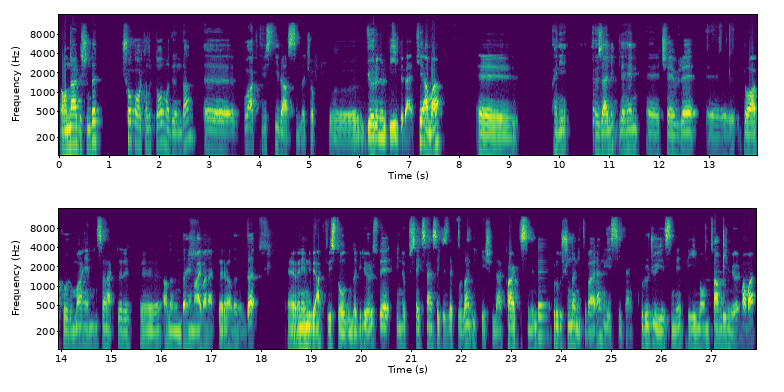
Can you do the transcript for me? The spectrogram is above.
Onlar dışında çok ortalıkta olmadığından e, bu aktivistliği de aslında çok e, görünür değildi belki ama e, hani özellikle hem e, çevre, e, doğa koruma hem insan hakları e, alanında hem hayvan hakları alanında e, önemli bir aktivist olduğunu da biliyoruz ve 1988'de kurulan İlk Yeşiller Partisi'nin de kuruluşundan itibaren üyesiydi. Yani kurucu üyesini değil mi onu tam bilmiyorum ama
